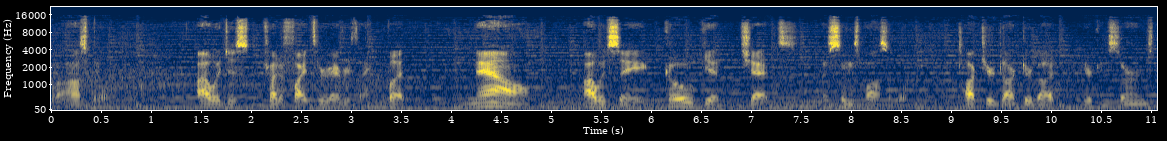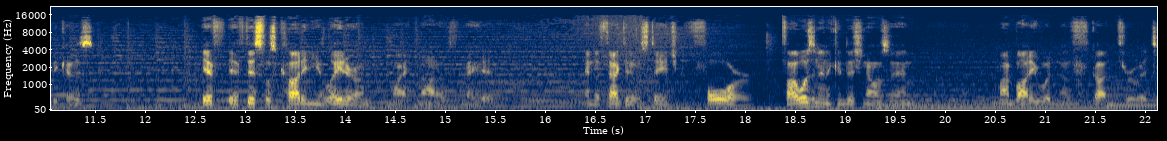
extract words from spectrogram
a hospital. I would just try to fight through everything. But now I would say go get checked as soon as possible. Talk to your doctor about your concerns because if if this was caught any later, I might not have made it. And the fact that it was stage four, if I wasn't in the condition I was in, my body wouldn't have gotten through it.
